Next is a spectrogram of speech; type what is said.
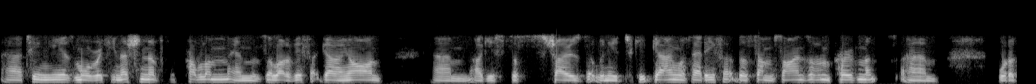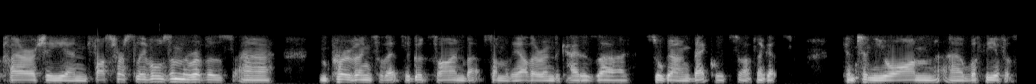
uh, 10 years, more recognition of the problem, and there's a lot of effort going on. Um, I guess this shows that we need to keep going with that effort. There's some signs of improvements. Um, water clarity and phosphorus levels in the rivers are improving, so that's a good sign, but some of the other indicators are still going backwards. So I think it's continue on uh, with the efforts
